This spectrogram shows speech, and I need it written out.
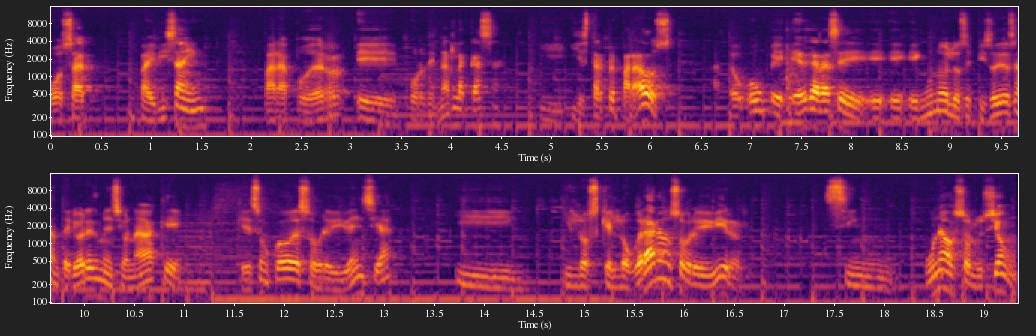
o SAP by Design para poder eh, ordenar la casa y, estar preparados. Eh, Edgar hace en uno de los episodios anteriores mencionaba que que es un juego de sobrevivencia y, los que lograron sobrevivir sin una solución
